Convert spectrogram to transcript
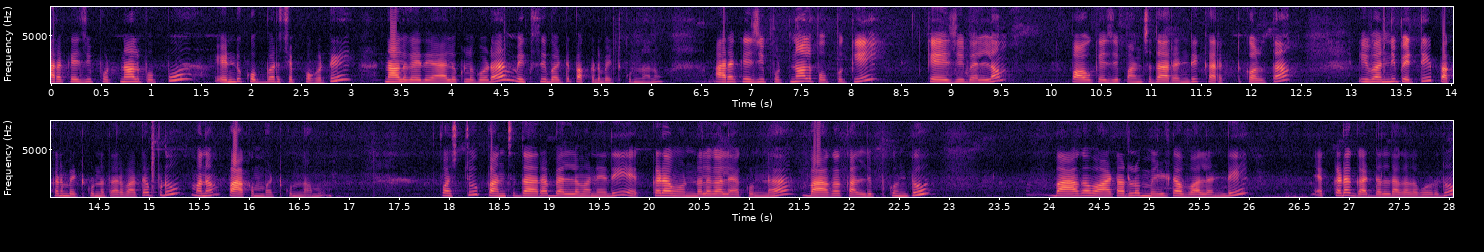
అర కేజీ పుట్నాల పప్పు ఎండు కొబ్బరి చెప్పు ఒకటి నాలుగైదు యాలకులు కూడా మిక్సీ బట్టి పక్కన పెట్టుకున్నాను. అర కేజీ పుట్నాల పప్పుకి కేజీ బెల్లం పావు కేజీ పంచదార అండి కరెక్ట్ కొలత. ఇవన్నీ పెట్టి పక్కన పెట్టుకున్న తర్వాత ఇప్పుడు మనం పాకం పట్టుకుందాము. ఫస్ట్ పంచదార బెల్లం అనేది ఎక్కడ ఉండలుగా లేకుండా బాగా కలుపుకుంటూ బాగా వాటర్లో మెల్ట్ అవ్వాలండి. ఎక్కడ గడ్డలు తగలకూడదు.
